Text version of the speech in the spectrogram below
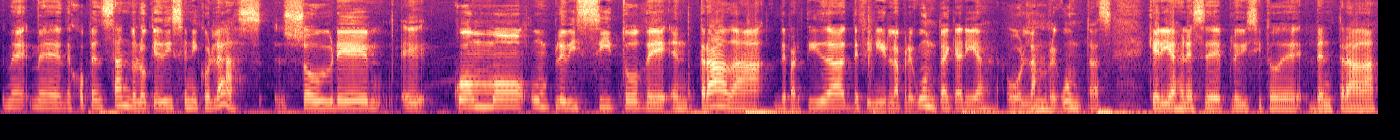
me, me dejó pensando lo que dice Nicolás sobre eh, cómo un plebiscito de entrada, de partida, definir la pregunta que harías o las preguntas que harías en ese plebiscito de, de entrada,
